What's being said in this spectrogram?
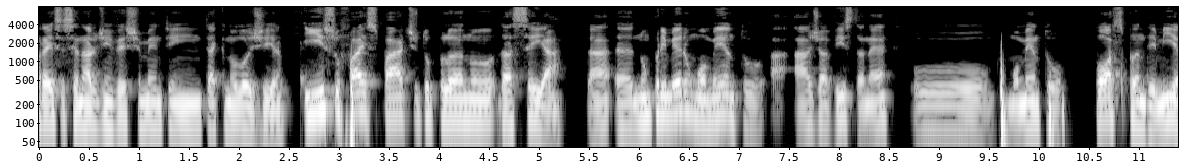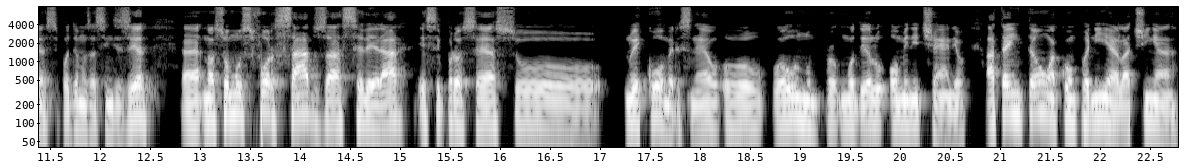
para esse cenário de investimento em tecnologia. E isso faz parte do plano da CIA. Tá? É, num primeiro momento, haja vista né, o momento pós-pandemia, se podemos assim dizer, é, nós somos forçados a acelerar esse processo no e-commerce, né, ou, ou, no modelo omnichannel. Até então, a companhia ela tinha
